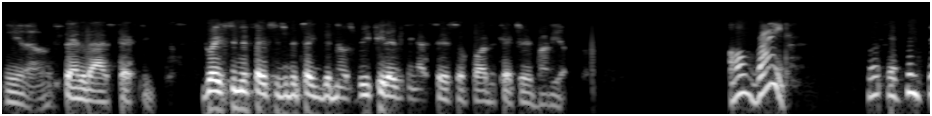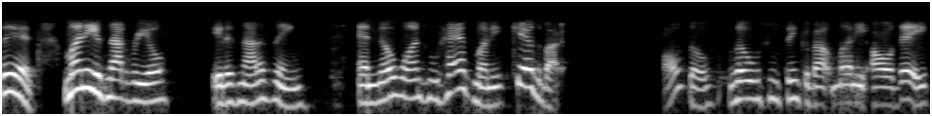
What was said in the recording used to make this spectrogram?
You know, standardized testing. Grace, do me a favor since you've been taking good notes. Repeat everything I said so far to catch everybody up. All right. Look, that's been said. Money is not real. It is not a thing. And no one who has money cares about it. Also, those who think about money all day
